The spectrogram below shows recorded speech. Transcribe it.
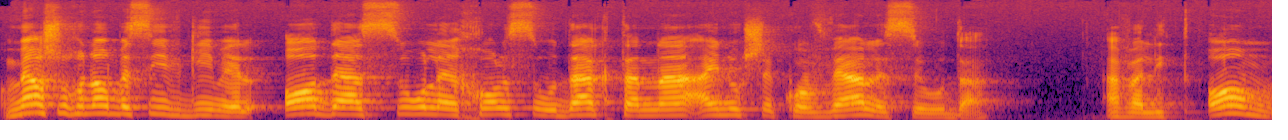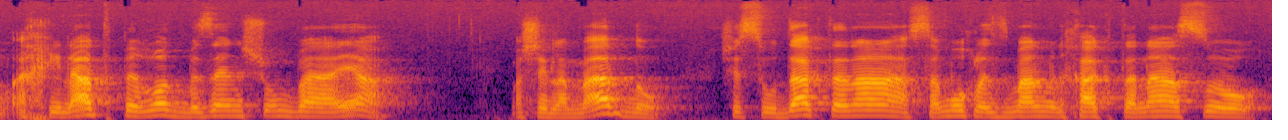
אומר השולחן אור בסעיף ג', עוד אסור לאכול סעודה קטנה, היינו כשקובע לסעודה. אבל לטעום אכילת פירות, בזה אין שום בעיה. מה שלמדנו, שסעודה קטנה סמוך לזמן מנחה קטנה אסור,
